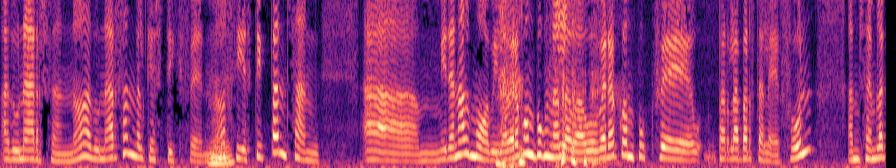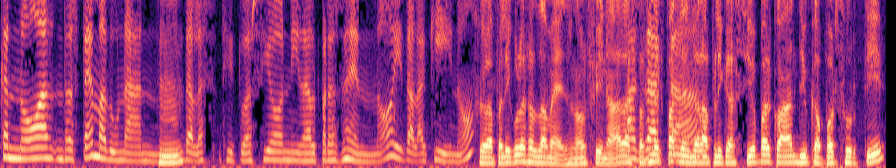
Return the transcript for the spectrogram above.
adonar-se'n, no? Adonar-se'n del que estic fent, no? Mhm. Si estic pensant, uh, mirant el mòbil, a veure quan puc anar al lavabo, a veure quan puc fer, parlar per telèfon, em sembla que no ens estem adonant Mhm. de la situació ni del present, no? I de l'aquí, no? És que la pel·lícula és el de menys, no? Al final estàs més Exacte. pendent de l'aplicació per quan et diu que pots sortir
